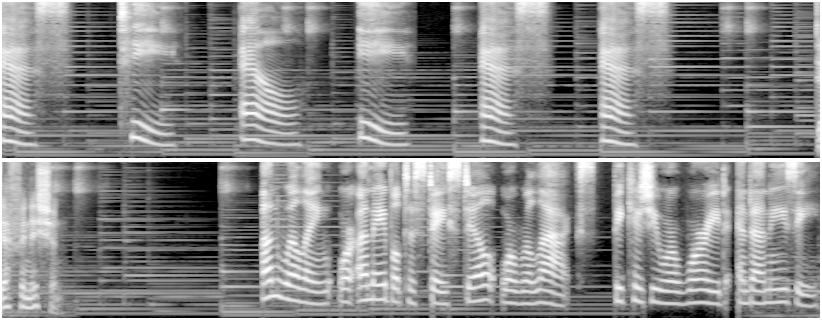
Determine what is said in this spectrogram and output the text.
S T L E S S Definition Unwilling or unable to stay still or relax because you are worried and uneasy.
